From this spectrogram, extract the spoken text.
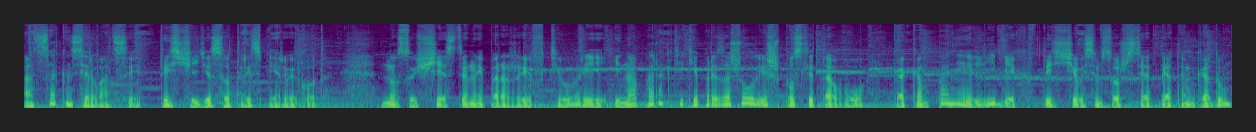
отца консервации, 1931 год. Но существенный прорыв в теории и на практике произошел лишь после того, как компания Либех в 1865 году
